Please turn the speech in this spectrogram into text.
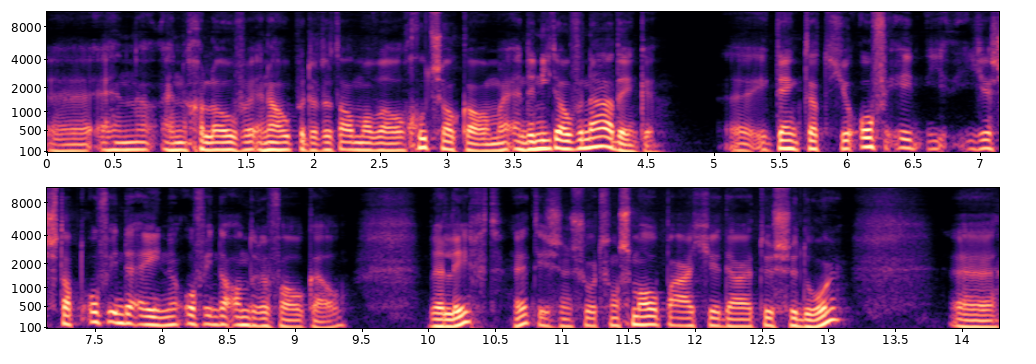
Uh, en, en geloven en hopen dat het allemaal wel goed zal komen en er niet over nadenken. Uh, ik denk dat je of in, je, stapt of in de ene of in de andere valkuil. Wellicht. Hè, het is een soort van smal paadje daar tussendoor. Uh,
